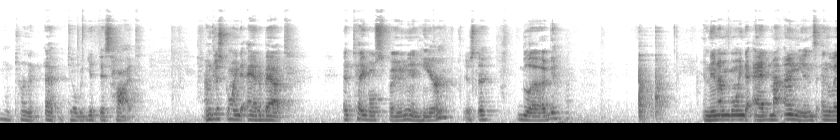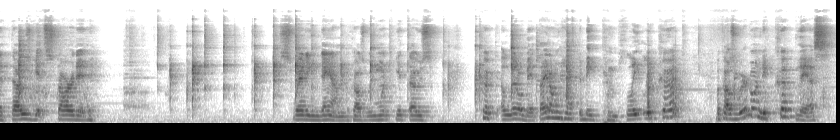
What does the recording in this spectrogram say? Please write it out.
I'm to turn it up until we get this hot. I'm just going to add about a tablespoon in here, just a glug. And then I'm going to add my onions and let those get started sweating down because we want to get those cooked a little bit. They don't have to be completely cooked because we're going to cook this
